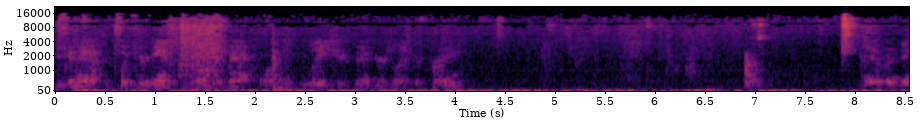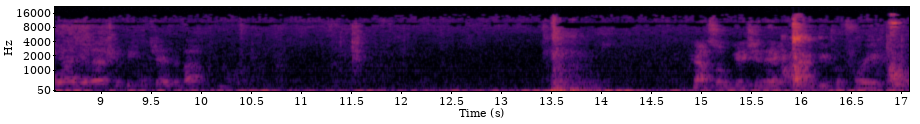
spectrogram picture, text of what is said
You're going to have to put your hands behind your back for me. Lace your fingers like you're praying. You have anything on you that I should be concerned about? Counsel, will get you that copy before you go.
